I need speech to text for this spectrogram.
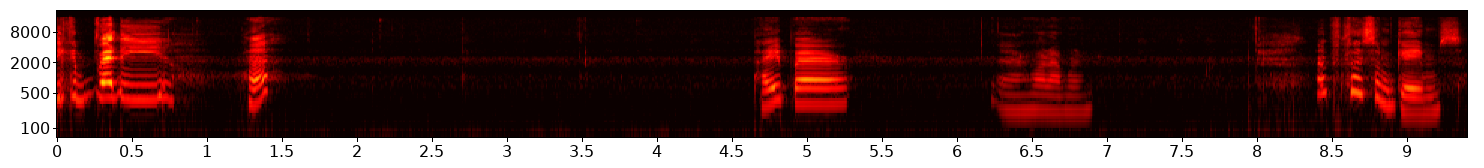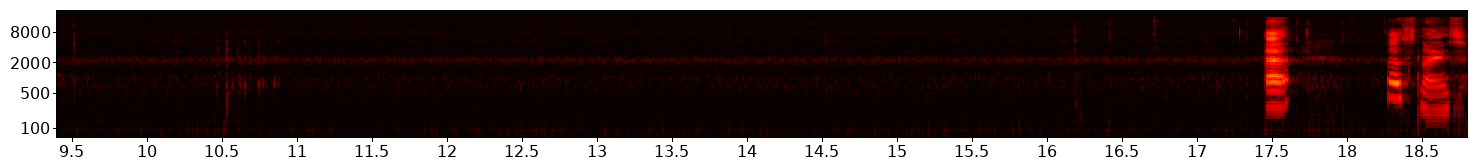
I'm ready. Huh? Paper. And whatever. Let's play some games. Eh, that's nice.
